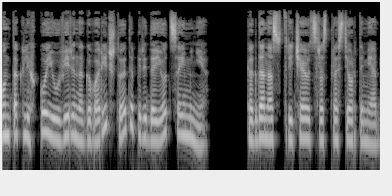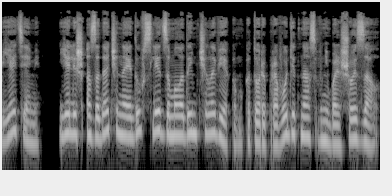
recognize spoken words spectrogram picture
он так легко и уверенно говорит, что это передается и мне. Когда нас встречают с распростертыми объятиями, я лишь озадаченно иду вслед за молодым человеком, который проводит нас в небольшой зал,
